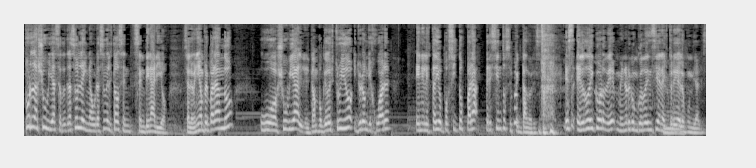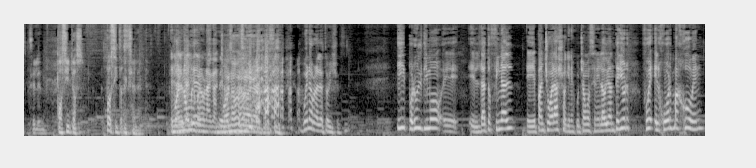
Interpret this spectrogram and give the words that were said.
Por la lluvia se retrasó la inauguración del Estado Cen- Centenario. O sea, lo venían preparando, hubo lluvia, el el campo quedó destruido y tuvieron que jugar en el estadio Positos para 300 espectadores. es el récord de menor concurrencia en la En historia de los mundiales. Excelente. Positos. Positos. Excelente. En Buen nombre para una cancha. Bueno, Positos. Buena para los tobillos. Y por último, eh, el dato final, eh, Pancho Barallo, a quien escuchamos en el audio anterior, fue el jugador más joven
